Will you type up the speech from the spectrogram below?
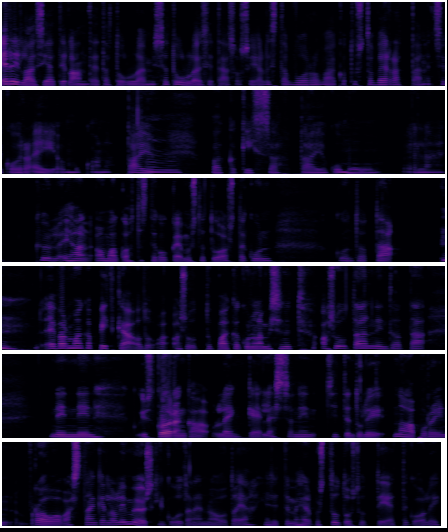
erilaisia tilanteita tulee, missä tulee sitä sosiaalista vuorovaikutusta verrattain, että se koira ei ole mukana. Tai mm. Vaikka kissa tai joku muu eläin. Kyllä ihan omakohtaista kokemusta tuosta, kun, kun tota, ei varmaan aika pitkään oltu asuttu paikkakunnalla, missä nyt asutaan, niin, tota, niin, niin just koiran kanssa lenkkeillessä, niin sitten tuli naapurin rouva vastaan, kello oli myöskin kultainen noutaja. Ja sitten me helposti tutustuttiin, että kun oli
